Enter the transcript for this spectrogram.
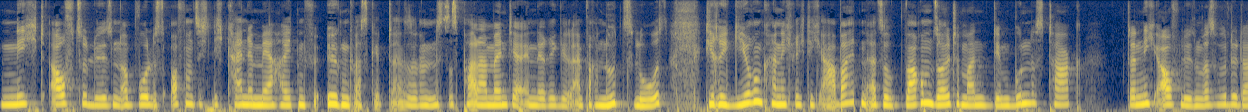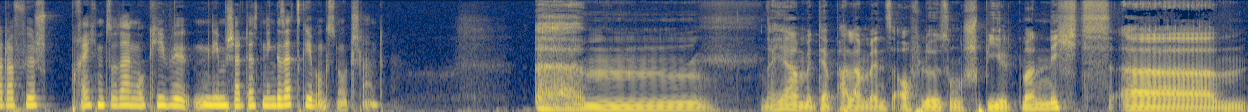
nicht aufzulösen, obwohl es offensichtlich keine Mehrheiten für irgendwas gibt. Also dann ist das Parlament ja in der Regel einfach nutzlos. Die Regierung kann nicht richtig arbeiten. Also warum sollte man den Bundestag dann nicht auflösen? Was würde da dafür sprechen, zu sagen, okay, wir nehmen stattdessen den Gesetzgebungsnotstand? Ähm naja, mit der Parlamentsauflösung spielt man nicht. Ähm,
